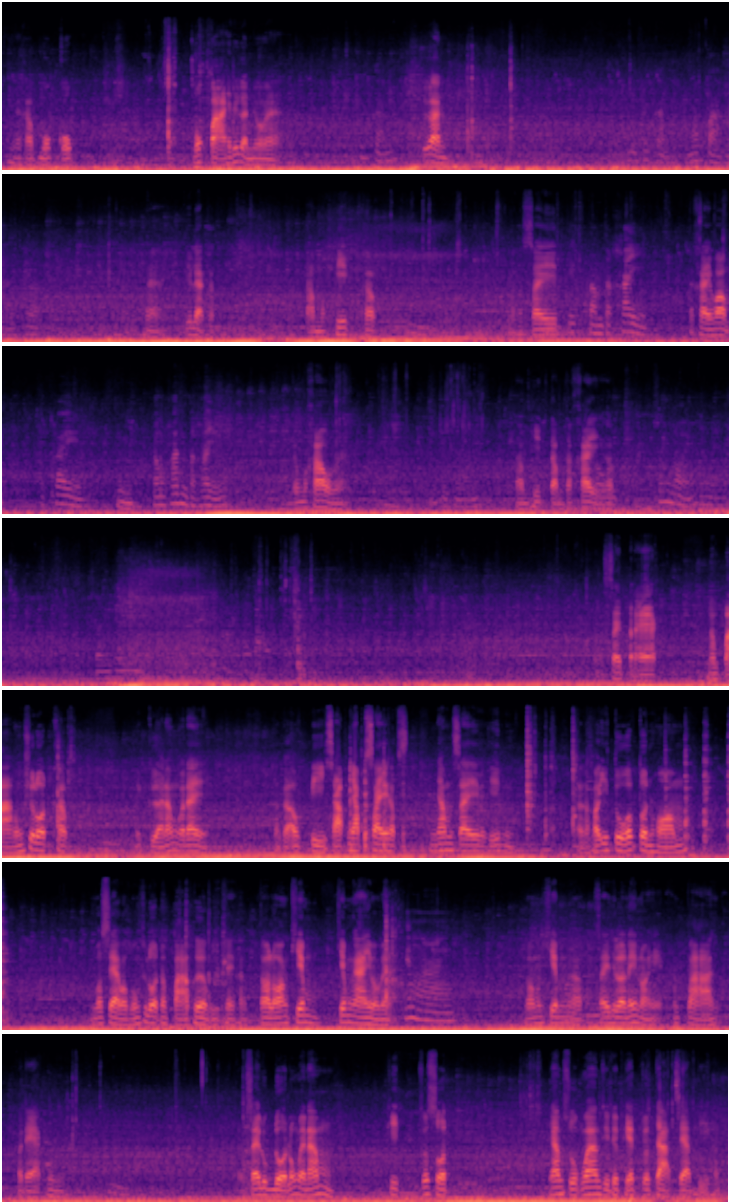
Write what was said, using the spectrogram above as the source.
นี่นะครับหมกกบหมกปลาให้ด้วยกันอยู่แม่คือกัน เพื่อน คือกันน้ำปลาขายก็ แม่ที่ แรกก็ตำมะพริกครับแล้วก็ใส่พริกตำตะไคร้ตะไคร้พร้อมตะไคร้อืมจังพันตะไคร้ต้องมาเข้าแม่จะหอมตำพริกตำตะไคร้ครับสักหน่อยใส่ไปใส่แปลกน้ำปลาของชูรสครับใส่เกลือน้ำก็ได้ แล้วก็เอาปีซับยับใส่ครับย่ำใส่แบบนี้หนึ่งแล้วก็เขาอีตูกับต้นหอมว่าแซ่บกว่าผงชูรสน้ำปลาเพิ่มอีกเลยครับต่อร้องเข้มเข้มง่ายบ่แม่เข้มงายร้องมันเข้มนะครับ ใส่ทีละนิดหน่อยน้ำปลาปลาแดกนี่ใส่ลูกโดดลงไปน้ำพริกสดๆย่ำสุกว่านสีได้เผ็ดจดจัดแซ่บดีครับ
